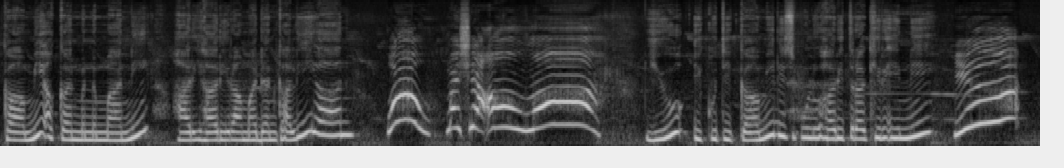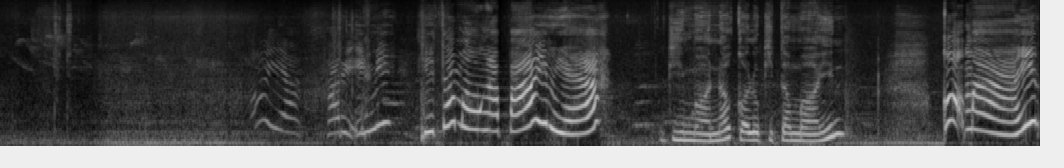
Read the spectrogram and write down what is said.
kami akan menemani hari-hari Ramadan kalian. Wow, Masya Allah. Yuk ikuti kami di 10 hari terakhir ini. Yuk. Oh iya, hari ini kita mau ngapain ya? Gimana kalau kita main? Kok main?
